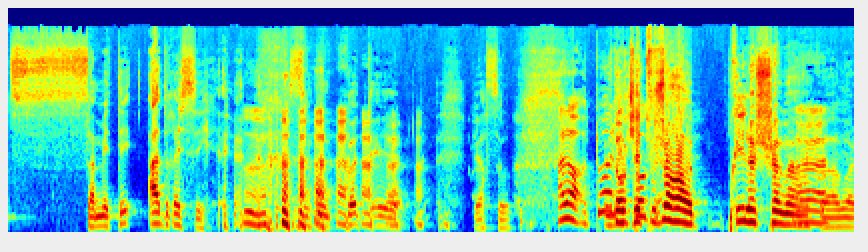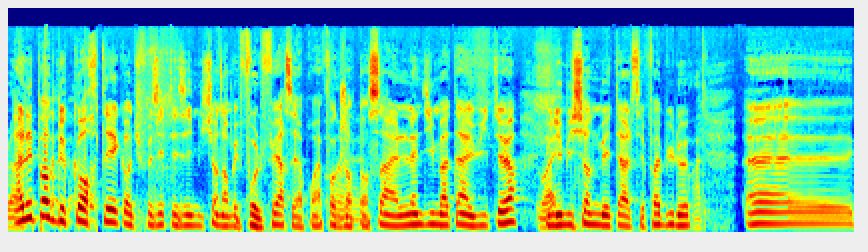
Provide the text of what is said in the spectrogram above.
ça m'était adressé. C'est mon côté euh, perso. Alors, toi, Donc j'ai toujours euh, pris le chemin. Ouais. quoi, voilà. À l'époque de Corté, quand tu faisais tes émissions, non mais faut le faire, c'est la première fois que Ouais. j'entends ça, un lundi matin à 8h, Ouais. une émission de métal, c'est fabuleux. Ouais. Euh,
